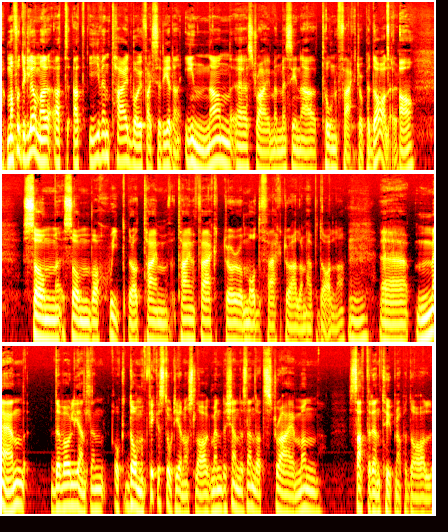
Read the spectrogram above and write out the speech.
Och man får inte glömma att, att Eventide var ju faktiskt redan innan eh, Strymon med sina Tone Factor-pedaler. Ja. Som, som var skitbra, time, time Factor och Mod Factor och alla de här pedalerna. Eh, men det var väl egentligen, och de fick ett stort genomslag, men det kändes ändå att Strymon satte den typen av pedal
